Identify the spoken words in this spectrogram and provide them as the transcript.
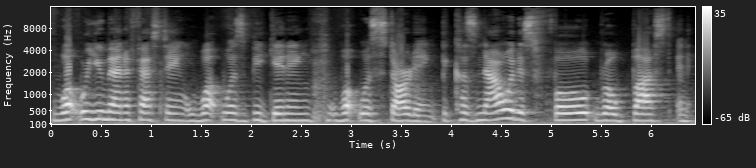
what were you manifesting? What was beginning? What was starting? Because now it is full, robust, and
